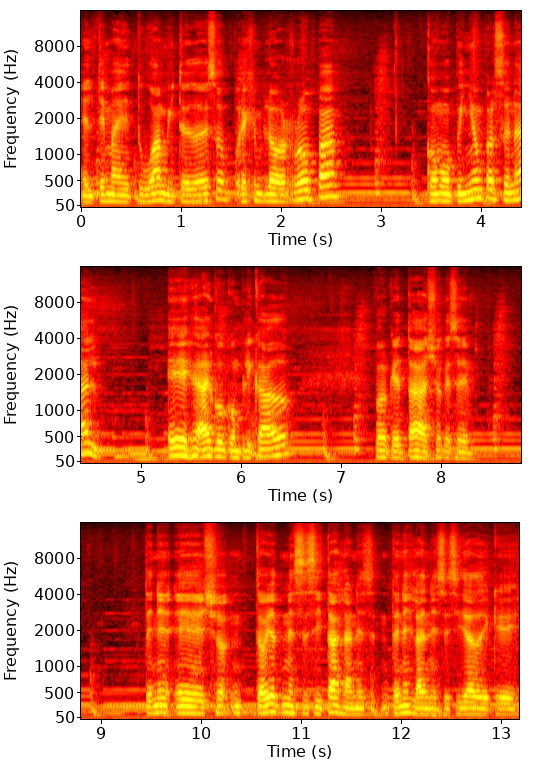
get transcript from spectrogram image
el tema de tu ámbito y todo eso. Por ejemplo, ropa, como opinión personal, es algo complicado. Porque está, yo qué sé. tenés, eh, yo- todavía necesitas la, tenés la necesidad de que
